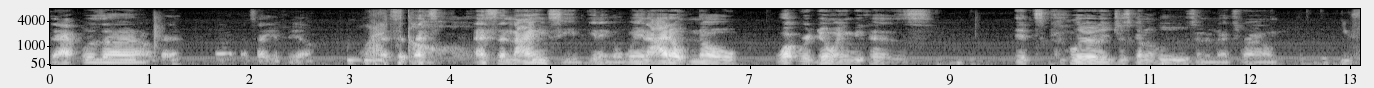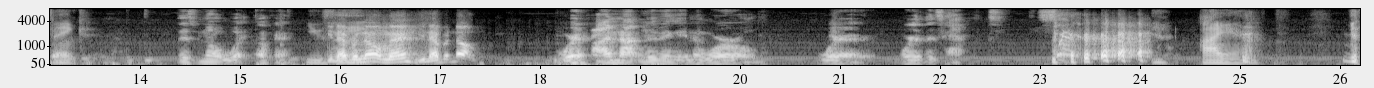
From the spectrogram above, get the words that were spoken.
that was uh okay. That's how you feel. let's That's it, go that's- That's the nine seed getting a win. I don't know what we're doing because it's clearly just going to lose in the next round. you think There's no way. Okay. you, You never know, man. You never know. We're, I'm not living in a world where where this happens. So, I am.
